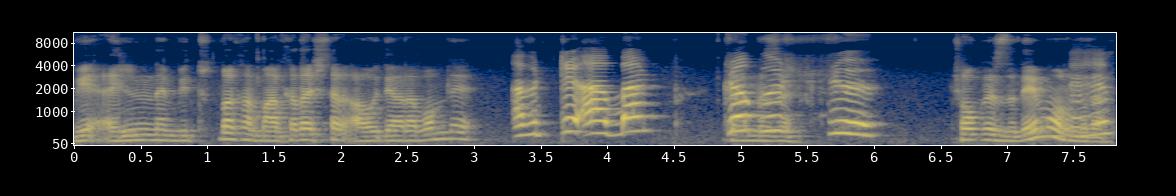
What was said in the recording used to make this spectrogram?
Bir elinle bir tut bakalım arkadaşlar. Audi arabam de Abdi abam çok Kırmızı. güçlü. çok hızlı değil mi oğlum bu Hı da?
